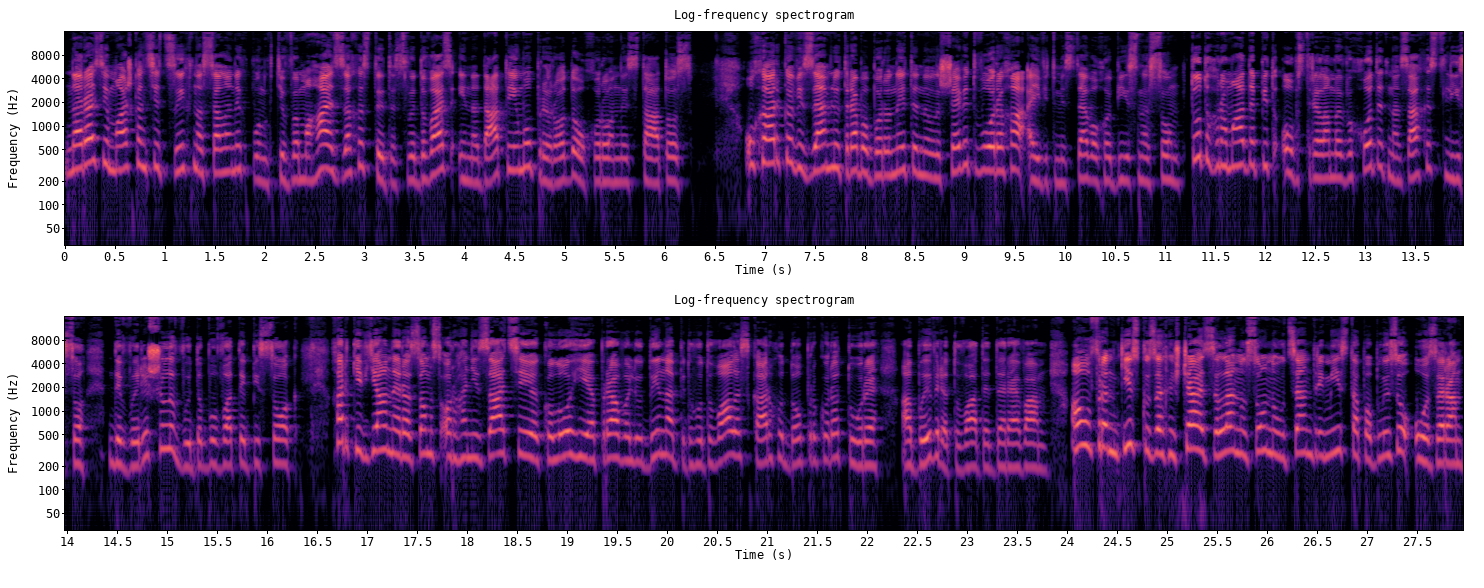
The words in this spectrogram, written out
Наразі мешканці цих населених пунктів вимагають захистити свидовець і надати йому природоохоронний статус. У Харкові землю треба боронити не лише від ворога, а й від місцевого бізнесу. Тут громада під обстрілами виходить на захист лісу, де вирішили видобувати пісок. Харків'яни разом з організацією Екологія право людина підготували скаргу до прокуратури, аби врятувати дерева. А у Франківську захищають зелену зону у центрі міста поблизу озера.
